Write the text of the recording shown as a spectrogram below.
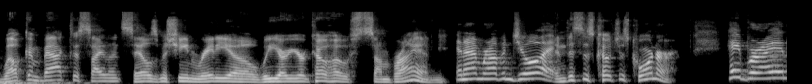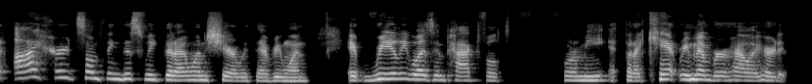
Welcome back to Silent Sales Machine Radio. We are your co hosts. I'm Brian. And I'm Robin Joy. And this is Coach's Corner. Hey, Brian, I heard something this week that I want to share with everyone. It really was impactful for me, eh, but I can't remember how I heard it.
